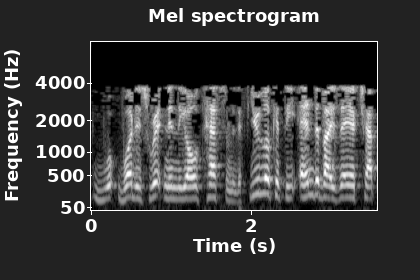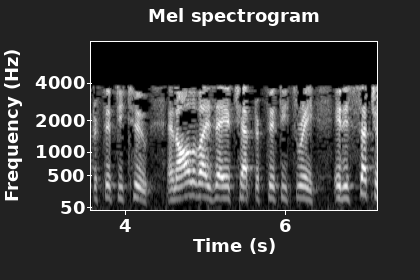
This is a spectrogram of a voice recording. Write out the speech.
what is written in the Old Testament. If you look at the end of Isaiah chapter 52 and all of Isaiah chapter 53, it is such a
